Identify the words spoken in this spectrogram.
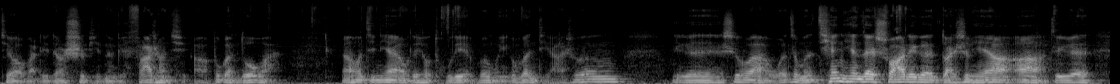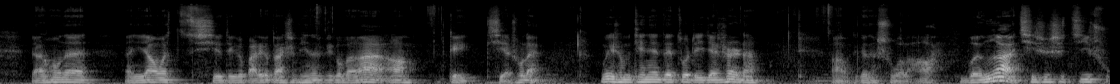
就要把这条视频呢给发上去啊，不管多晚。然后今天我的小徒弟问我一个问题啊，说那个师傅啊，我怎么天天在刷这个短视频啊啊？这个，然后呢，你让我写这个把这个短视频的这个文案啊。给写出来，为什么天天在做这件事儿呢？啊，我就跟他说了啊，文案其实是基础，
